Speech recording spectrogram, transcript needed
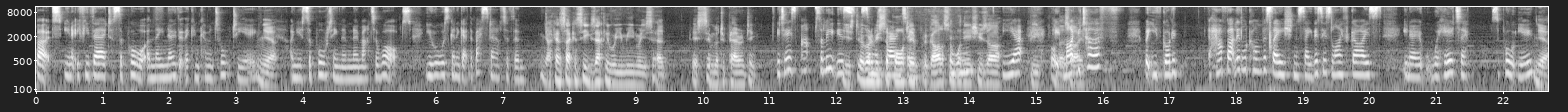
But, you know, if you're there to support and they know that they can come and talk to you Yeah. and you're supporting them no matter what, you're always going to get the best out of them. I can I can see exactly what you mean when you said it's similar to parenting. It is absolutely. You're still going to be similar parenting. supportive regardless of what the Mhm. issues are. Yeah, it might be tough, but you've got to have that little conversation and say, "This is life, guys. You know, we're here to support you, Yeah.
